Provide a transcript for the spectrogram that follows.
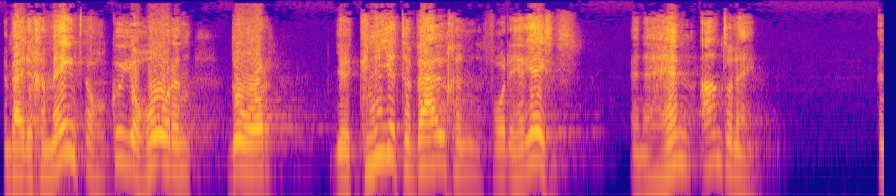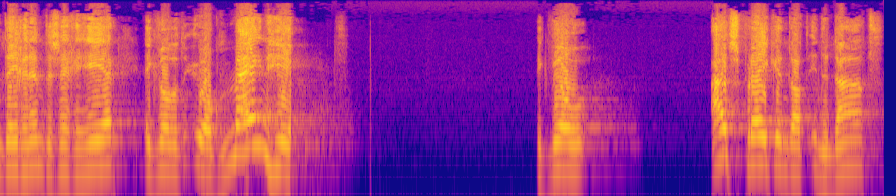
En bij de gemeente kun je horen door je knieën te buigen voor de Heer Jezus. En Hem aan te nemen. En tegen Hem te zeggen, Heer, ik wil dat U ook mijn Heer wordt. Ik wil uitspreken dat inderdaad,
